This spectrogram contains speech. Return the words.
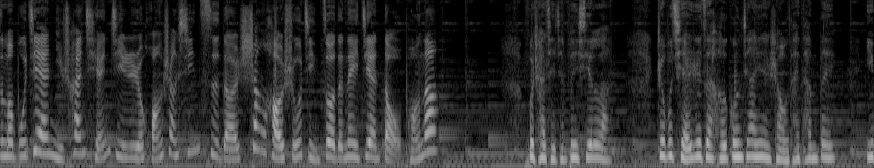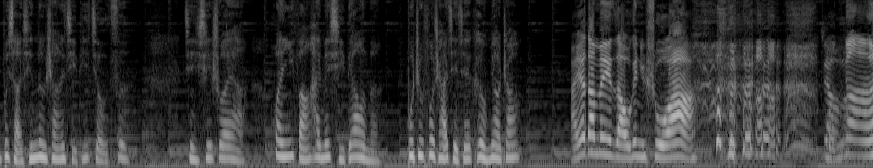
怎么不见你穿前几日皇上新赐的上好蜀锦做的那件斗篷呢？富察姐姐费心了，这不前日在和宫家宴上我太贪杯，一不小心弄上了几滴酒渍。锦溪说呀，换衣房还没洗掉呢，不知富察姐姐可有妙招？哎呀，大妹子，我跟你说啊，萌啊，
